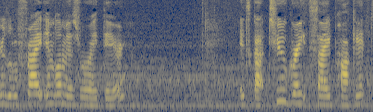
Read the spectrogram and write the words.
Your little Frye emblem is right there. It's got two great side pockets.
